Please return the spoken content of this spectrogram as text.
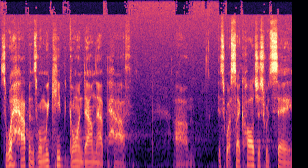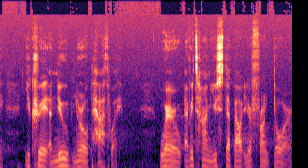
so, what happens when we keep going down that path? Um, it's what psychologists would say you create a new neural pathway where every time you step out your front door,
